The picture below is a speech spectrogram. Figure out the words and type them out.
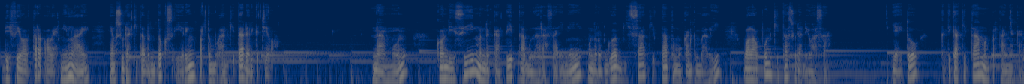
difilter oleh nilai yang sudah kita bentuk seiring pertumbuhan kita dari kecil. Namun, kondisi mendekati tabula rasa ini menurut gue bisa kita temukan kembali walaupun kita sudah dewasa, yaitu ketika kita mempertanyakan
